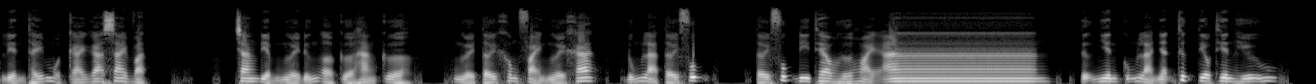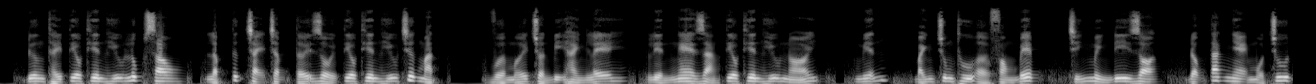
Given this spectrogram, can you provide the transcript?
liền thấy một cái gã sai vặt. Trang điểm người đứng ở cửa hàng cửa, người tới không phải người khác, đúng là tới Phúc. Tới Phúc đi theo hứa hoài an, tự nhiên cũng là nhận thức tiêu thiên hữu. Đương thấy tiêu thiên hữu lúc sau, lập tức chạy chậm tới rồi tiêu thiên hữu trước mặt. Vừa mới chuẩn bị hành lễ, liền nghe giảng tiêu thiên hữu nói, miễn, bánh trung thu ở phòng bếp, chính mình đi dọn, động tác nhẹ một chút.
